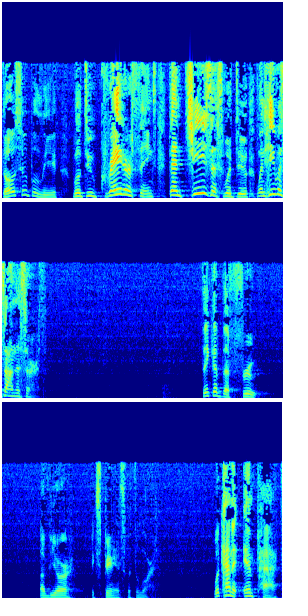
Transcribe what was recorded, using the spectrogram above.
Those who believe will do greater things than Jesus would do when he was on this earth. Think of the fruit of your experience with the Lord. What kind of impact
